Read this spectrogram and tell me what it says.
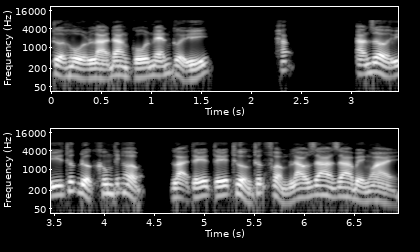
tựa hồ là đang cố nén cười ý. Hắc. Hắn giờ ý thức được không thích hợp, lại tế tế thưởng thức phẩm lao ra ra bề ngoài.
